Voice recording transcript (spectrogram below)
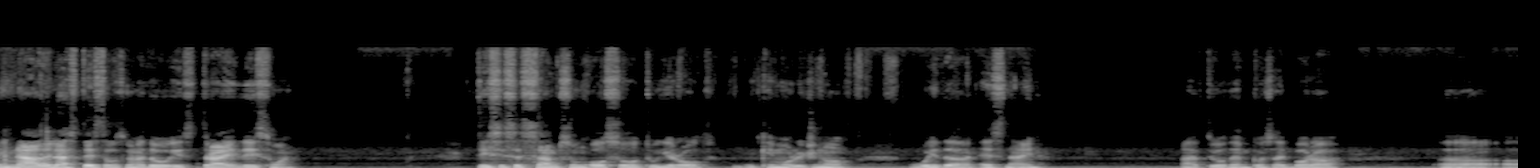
And now the last test I was gonna do is try this one. This is a Samsung also two year old it came original with an S9 I have two of them because I bought a, a a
